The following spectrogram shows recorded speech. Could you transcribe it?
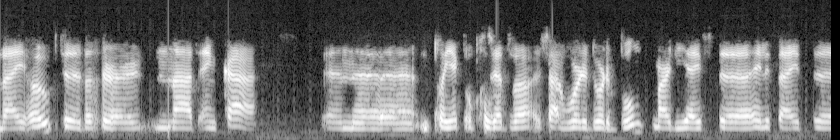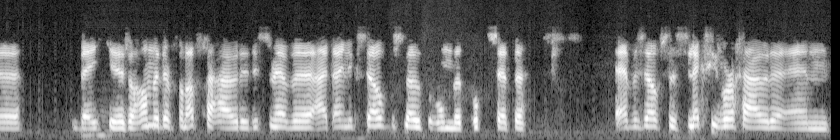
wij hoopten dat er na het NK een, uh, een project opgezet zou worden door de bond. Maar die heeft de hele tijd een beetje zijn handen ervan afgehouden. Dus toen hebben we uiteindelijk zelf besloten om dat op te zetten. We hebben zelfs een selectie voor gehouden. En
